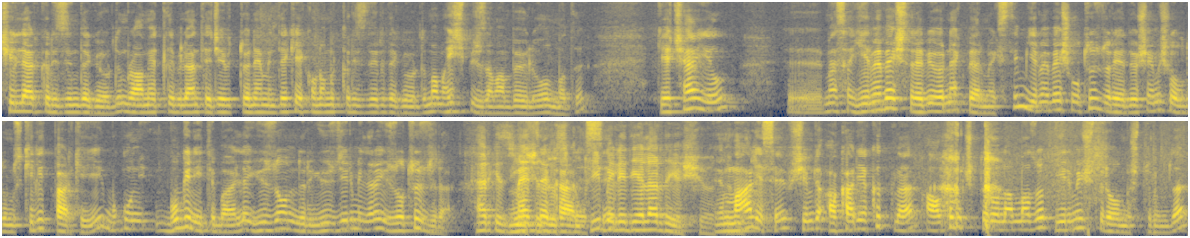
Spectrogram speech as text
Çiller krizini de gördüm. Rahmetli Bülent Ecevit dönemindeki ekonomik krizleri de gördüm ama hiçbir zaman böyle olmadı. Geçen yıl e, mesela 25 lira bir örnek vermek isteyeyim. 25-30 liraya döşemiş olduğumuz kilit parkeyi bugün bugün itibariyle 110 lira, 120 lira, 130 lira. Herkesin yaşadığı sıkıntıyı belediyeler de yaşıyor. E, maalesef şimdi akaryakıtla 6,5 lira olan mazot 23 lira olmuş durumda.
